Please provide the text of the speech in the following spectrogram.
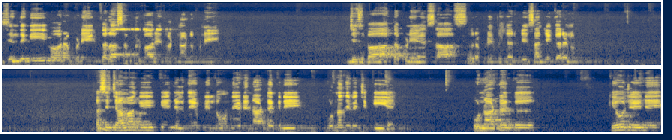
ਜ਼ਿੰਦਗੀ ਔਰ ਆਪਣੇ ਕਲਾ ਸਫ਼ਰ ਬਾਰੇ ਤੁਹਾਡੇ ਨਾਲ ਆਪਣੇ ਜਜ਼ਬਾਤ, ਆਪਣੇ ਅਹਿਸਾਸ ਔਰ ਆਪਣੇ ਤਜਰਬੇ ਸਾਂਝੇ ਕਰਨ ਅਸੀਂ ਚਾਹਾਂਗੇ ਕਿ ਜਗਦੇਵ ਢਿੱਲੋਂ ਦੇ ਜਿਹੜੇ ਨਾਟਕ ਨੇ, ਉਹਨਾਂ ਦੇ ਵਿੱਚ ਕੀ ਹੈ? ਉਹ ਨਾਟਕ ਕਿਹੋ ਜਿਹੇ ਨੇ?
